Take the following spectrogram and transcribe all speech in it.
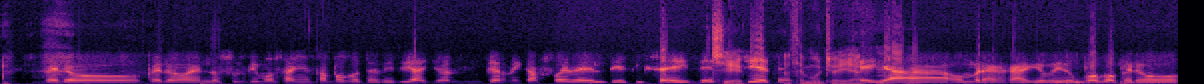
pero pero en los últimos años tampoco te diría yo Guernica fue del 16 17 hace mucho ya que ya hombre ha llovido un poco pero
